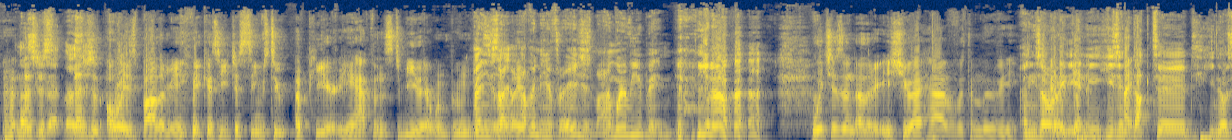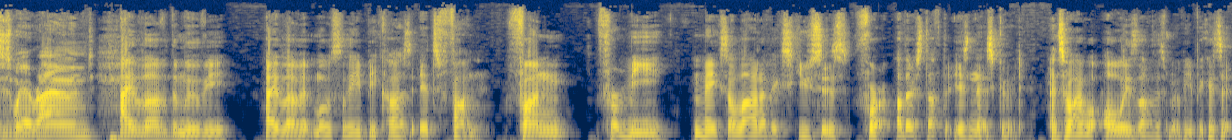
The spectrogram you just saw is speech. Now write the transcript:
That's, that's just that, that's, that's just always bother me because he just seems to appear. He happens to be there when Boone gets And he's like, later. "I've been here for ages, man. Where have you been?" you know. Which is another issue I have with the movie. And he's already and again, he, he's inducted. I, he knows his way around. I love the movie. I love it mostly because it's fun. Fun for me makes a lot of excuses for other stuff that isn't as good. And so I will always love this movie because it,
